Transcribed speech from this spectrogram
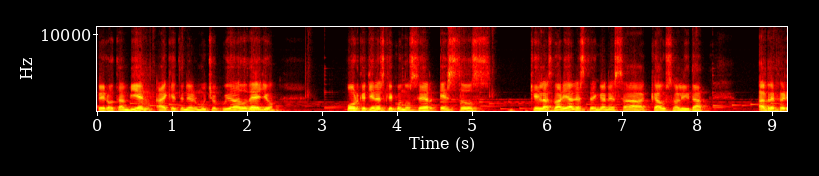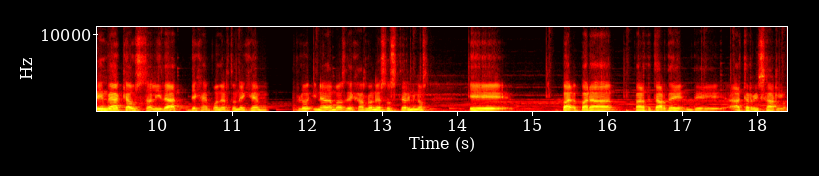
pero también hay que tener mucho cuidado de ello porque tienes que conocer estos, que las variables tengan esa causalidad. Al referirme a causalidad, déjame ponerte un ejemplo y nada más dejarlo en esos términos eh, para, para, tratar de, aterrizarlo.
